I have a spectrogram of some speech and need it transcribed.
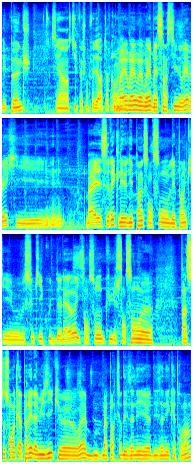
des punks. C'est un style vachement fédérateur quand Ouais, même. ouais, ouais, ouais, bah, c'est un style ouais, ouais, qui. Bah, c'est vrai que les, les punks en sont les punks et euh, ceux qui écoutent de la ils s'en sont, s'en sont, euh, enfin, se sont accaparés la musique, euh, ouais, à partir des années, euh, des années 80.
